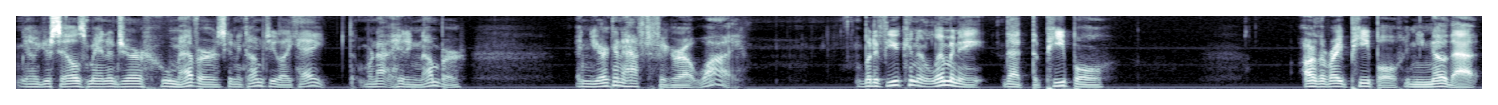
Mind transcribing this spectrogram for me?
You know, your sales manager, whomever, is going to come to you like, hey, we're not hitting number and you're going to have to figure out why. But if you can eliminate that the people are the right people, and you know that,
